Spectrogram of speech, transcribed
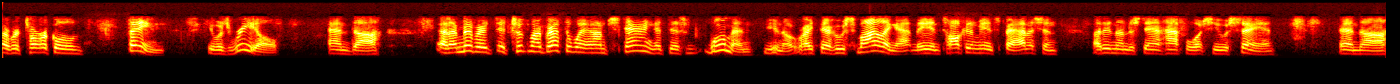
a rhetorical thing. It was real, and uh, and I remember it, it took my breath away. And I'm staring at this woman, you know, right there, who's smiling at me and talking to me in Spanish, and I didn't understand half of what she was saying, and uh,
